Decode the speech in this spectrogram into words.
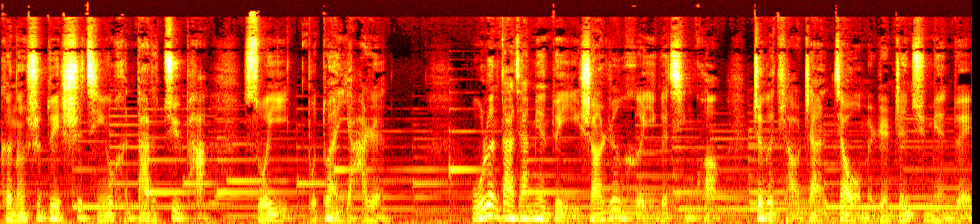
可能是对事情有很大的惧怕，所以不断哑忍。无论大家面对以上任何一个情况，这个挑战叫我们认真去面对。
